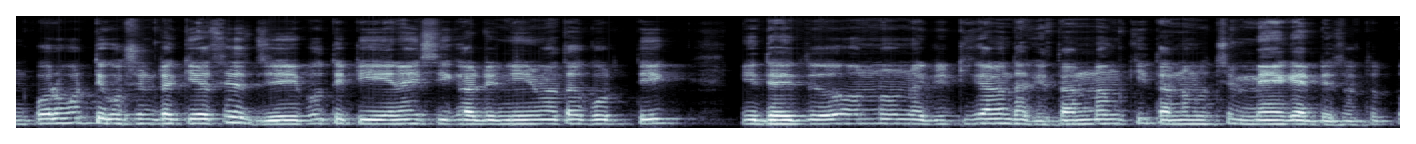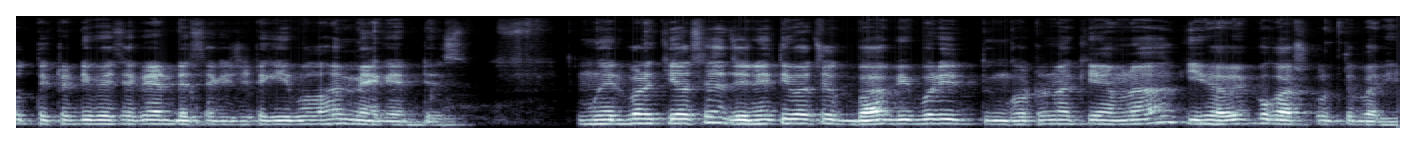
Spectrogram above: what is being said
পরবর্তী কোশ্চেনটা কি আছে? যে প্রতিটি এনআইসি কার্ডের নির্মাতা কর্তৃক নির্ধারিত অন্য অন্য একটি ঠিকানা থাকে, তার নাম কি? তার নাম হচ্ছে ম্যাগ অ্যাড্রেস অর্থাৎ প্রত্যেকটা ডিভাইসে একটা অ্যাড্রেস থাকে সেটাকে বলা হয় ম্যাগ অ্যাড্রেস এবং এরপরে কি আছে? যে নেতিবাচক বা বিপরীত ঘটনাকে আমরা কীভাবে প্রকাশ করতে পারি?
